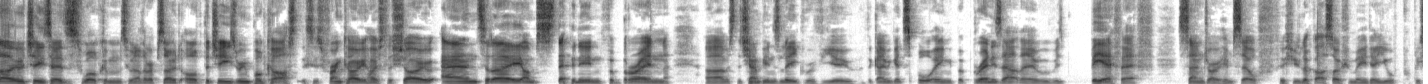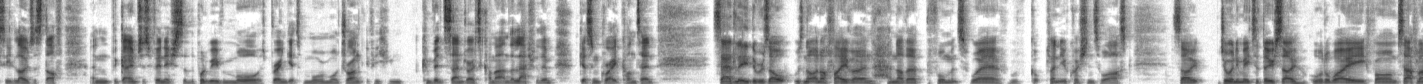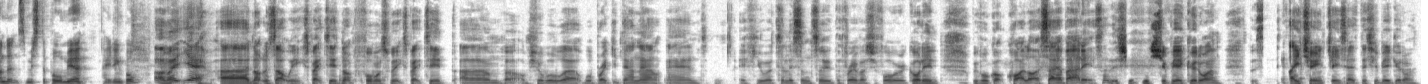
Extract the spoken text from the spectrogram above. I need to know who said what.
Speaker 1: Hello, Cheeseheads. Welcome to another episode of the Cheese Room podcast. This is Franco, your host of the show, and today I'm stepping in for Bren. Um, it's the Champions League review, the game against Sporting, but Bren is out there with his BFF, Sandro himself. If you look at our social media, you'll probably see loads of stuff, and the game just finished, so there'll probably be even more as Bren gets more and more drunk if he can convince Sandro to come out in the lash with him, get some great content sadly, the result was not in our favour, and another performance where we've got plenty of questions to ask. So, joining me to do so, all the way from South London, is Mr. Paul Muir. How you doing, Paul?
Speaker 2: Oh, mate, yeah, uh, not the result we expected, not performance we expected, um, but I'm sure we'll uh, we'll break it down now. And if you were to listen to the three of us before we're recording, we've all got quite a lot to say about it. So this should this should be a good one. But stay tuned, cheeseheads. This should be a good one.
